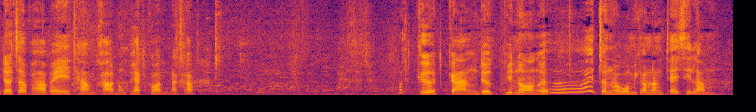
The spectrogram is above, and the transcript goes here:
เดี๋ยวจะพาไปถามข่าวน้องแพทก่อนนะครับ มันเกิดกลางดึกพี่น้องเอ้ยจนว่าผมมีกำลังใจสิล่ำ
